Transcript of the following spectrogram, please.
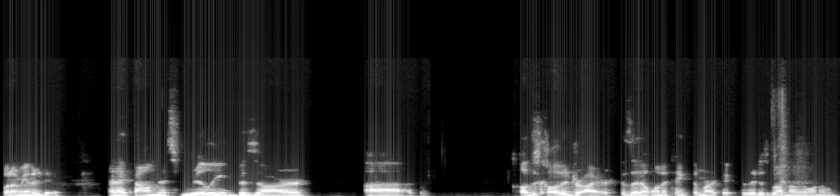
What am I going to do? And I found this really bizarre. Uh, I'll just call it a dryer because I don't want to tank the market because I just bought another one of them.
